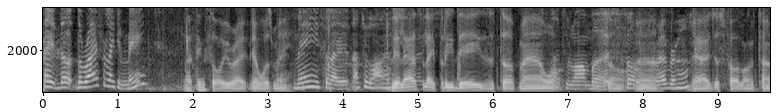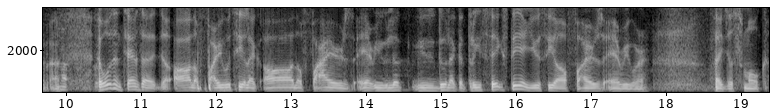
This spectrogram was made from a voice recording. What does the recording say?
Like the the riots were like in May, I think so. You're right. That was May. May, so like not too long. They lasted like three days and stuff, man. That's Well, not too long, but so, it felt yeah. forever, huh? Yeah, it just felt a long time. It was intense. That the- all the fire, you would see like all the fires. You look, you do like a 360, and you see all fires everywhere, like just smoke,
